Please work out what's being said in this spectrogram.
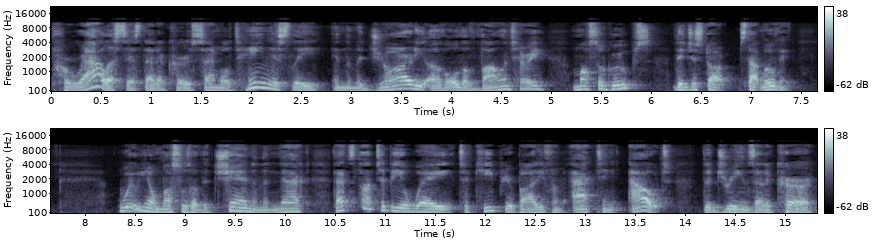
paralysis that occurs simultaneously in the majority of all the voluntary muscle groups, they just start stop moving you know, muscles of the chin and the neck. That's thought to be a way to keep your body from acting out the dreams that occur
